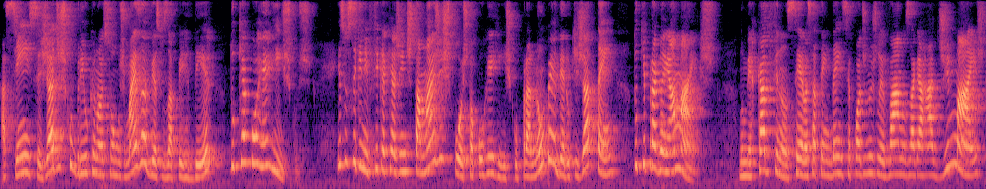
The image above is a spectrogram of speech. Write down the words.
A ciência já descobriu que nós somos mais avessos a perder do que a correr riscos. Isso significa que a gente está mais disposto a correr risco para não perder o que já tem do que para ganhar mais. No mercado financeiro, essa tendência pode nos levar a nos agarrar demais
